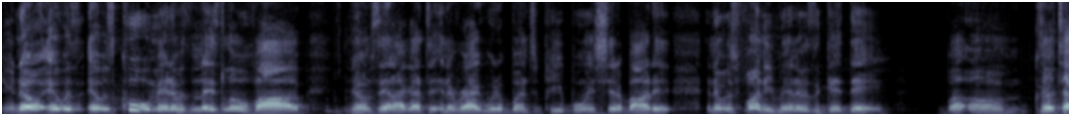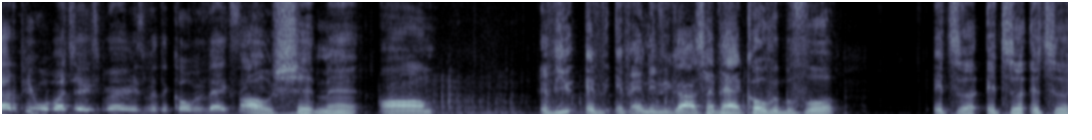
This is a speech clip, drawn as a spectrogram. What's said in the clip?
you know it was it was cool man. It was a nice little vibe. You know what I'm saying? I got to interact with a bunch of people and shit about it, and it was funny, man. It was a good day. But um, so tell the people about your experience with the COVID vaccine. Oh shit, man. Um, if you if, if any of you guys have had COVID before, it's a it's a it's a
